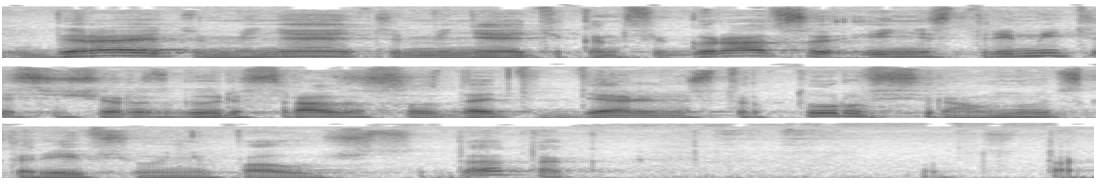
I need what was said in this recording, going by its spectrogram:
убираете, меняете, меняете конфигурацию, и не стремитесь, еще раз говорю, сразу создать идеальную структуру, все равно это, скорее всего, не получится. Да? Так, вот, так.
